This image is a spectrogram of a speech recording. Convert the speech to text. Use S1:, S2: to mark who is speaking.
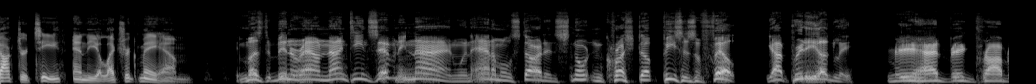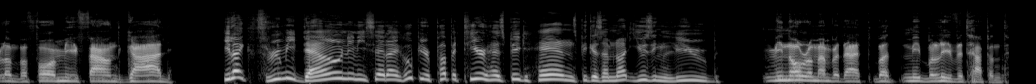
S1: Dr. Teeth and the Electric Mayhem.
S2: It must have been around 1979 when animals started snorting crushed up pieces of felt. Got pretty ugly.
S3: Me had big problem before me found God.
S4: He like threw me down and he said, I hope your puppeteer has big hands because I'm not using lube.
S3: Me no remember that, but me believe it happened.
